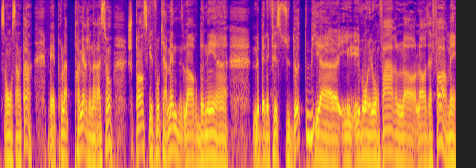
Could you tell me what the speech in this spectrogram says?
ça on s'entend. Mais pour la première génération, je pense qu'il faut quand même leur donner euh, le bénéfice du doute, puis euh, ils, ils vont ils vont faire leur- leurs efforts. Mais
